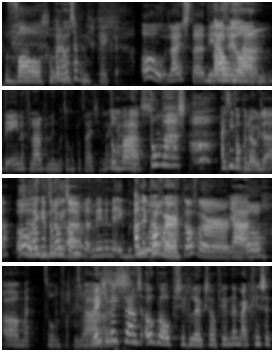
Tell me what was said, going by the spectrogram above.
Walgelijk. Panoos heb ik niet gekeken. Oh, luister. Die, oude Vlaam. ene Vlaam vind ik me toch een partijtje lekker. Tom Waas. Tom Waas. Hij is niet van Penosa. Oh, ik in bedoel die andere. Nee, nee, nee. Ik bedoel... Undercover. eh, undercover. Ja. Oh. Oh, met Tom fucking Tom. Waas. Weet je wat ik trouwens ook wel op zich leuk zou vinden? Maar ik vind zijn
